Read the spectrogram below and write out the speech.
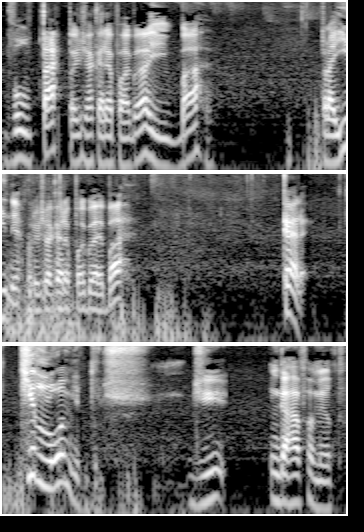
voltar para Jacarepaguá e Barra, para ir, né, para Jacarepaguá e Barra, cara, quilômetros de engarrafamento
